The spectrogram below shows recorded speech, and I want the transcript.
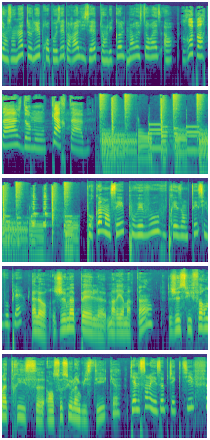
dans un atelier proposé par Alizep dans l'école Thorez A. Reportage dans mon cartable. Pour commencer, pouvez-vous vous présenter s'il vous plaît? Alors, je m'appelle Maria Martin. Je suis formatrice en sociolinguistique. Quels sont les objectifs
